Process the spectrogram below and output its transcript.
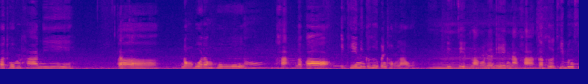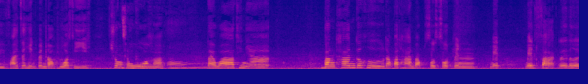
ปทุมธานีแล้วก็เอ่อหนองบัวลำพูอ๋อค่ะ แล้วก็อีกที่หนึ่งก็คือเป็นของเราอืมพิจิตรเรานั่นเองนะคะ ก็คือที่บึงสีไฟจะเห็นเป็นดอกบัวสีชมชมพูพูอะค่ะอ๋อแต่ว่าทีเนี้ยบางท่านก็คือรับประทานแบบสดๆเป็นเม็ดเม็ดฝากได้เลย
